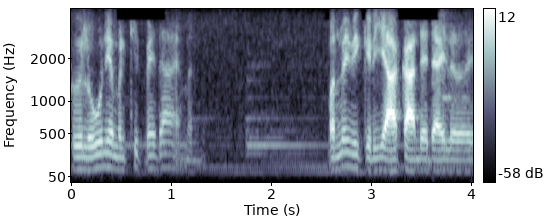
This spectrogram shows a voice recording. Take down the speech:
คือรู้เนี่ยมันคิดไม่ได้มัน มันไม่มีกิริยาการใด ๆเลย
